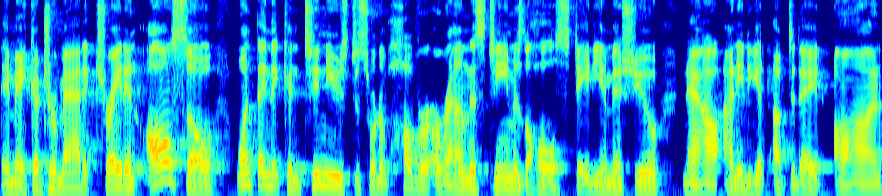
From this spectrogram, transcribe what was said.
they make a dramatic trade. And also, one thing that continues to sort of hover around this team is the whole stadium issue. Now, I need to get up to date on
